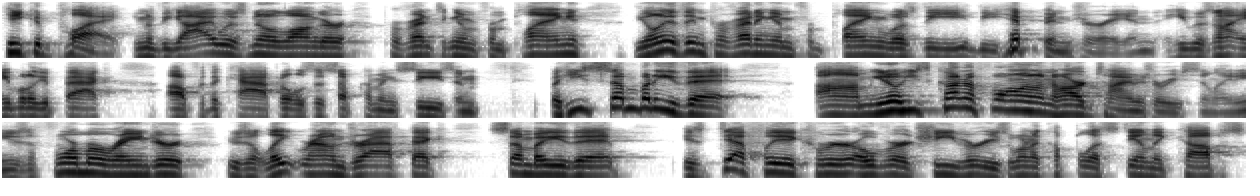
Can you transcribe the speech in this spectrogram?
he could play. You know, the eye was no longer preventing him from playing. The only thing preventing him from playing was the the hip injury, and he was not able to get back uh, for the Capitals this upcoming season. But he's somebody that. Um, you know, he's kind of fallen on hard times recently. He's a former Ranger. He was a late round draft pick, somebody that is definitely a career overachiever. He's won a couple of Stanley Cups.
